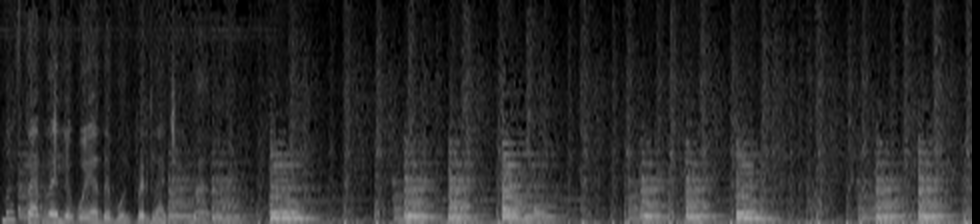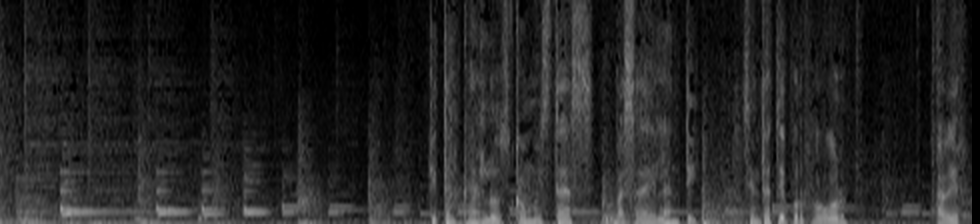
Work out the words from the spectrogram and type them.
más tarde le voy a devolver la llamada. ¿Qué tal Carlos? ¿Cómo estás? Pasa adelante. Siéntate por favor. A ver,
